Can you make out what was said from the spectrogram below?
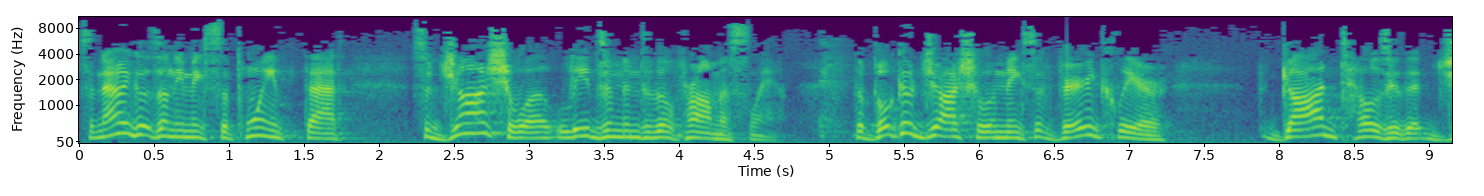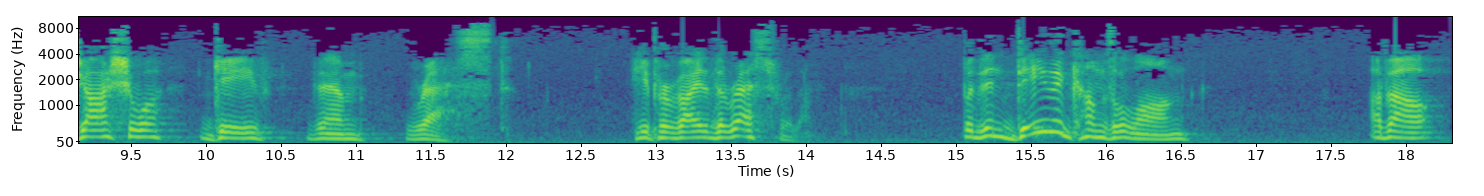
So now he goes on, he makes the point that, so Joshua leads them into the promised land. The book of Joshua makes it very clear. God tells you that Joshua gave them rest. He provided the rest for them. But then David comes along about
